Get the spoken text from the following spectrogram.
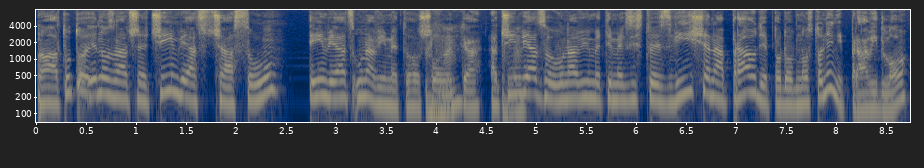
No a tuto jednoznačne, čím viac času tým viac unavíme toho človeka. Uh-huh. A čím uh-huh. viac ho unavíme, tým existuje zvýšená pravdepodobnosť, to není pravidlo,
